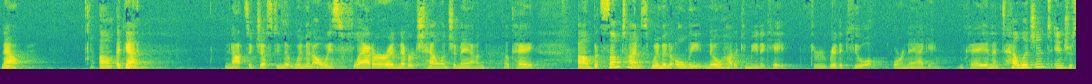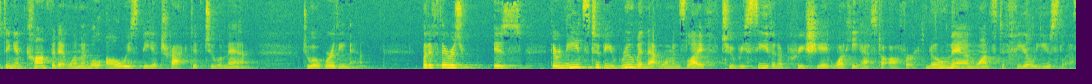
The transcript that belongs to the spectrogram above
Now, um, again, not suggesting that women always flatter and never challenge a man, okay? Um, but sometimes women only know how to communicate through ridicule or nagging, okay? An intelligent, interesting, and confident woman will always be attractive to a man, to a worthy man. But if there is, is there needs to be room in that woman's life to receive and appreciate what he has to offer. No man wants to feel useless,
